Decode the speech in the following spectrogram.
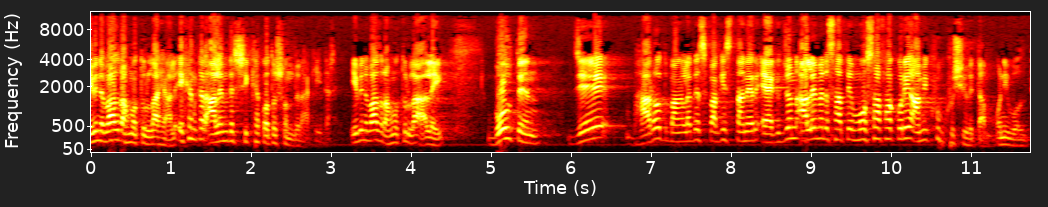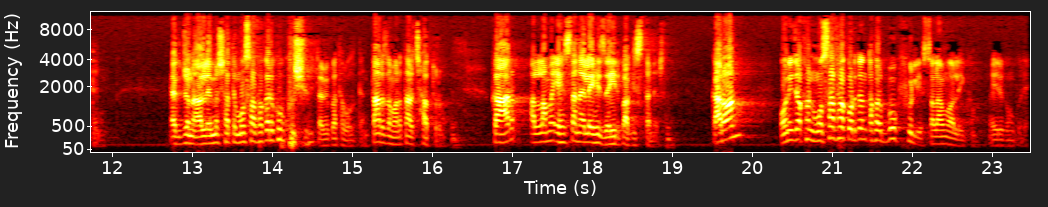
ইবিন বাজ রহমতুল্লাহ আলী এখানকার আলেমদের শিক্ষা কত সুন্দর আকিদার। ইবিন বাজ রহমতুল্লাহ আলী বলতেন যে, ভারত, বাংলাদেশ, পাকিস্তানের একজন আলেমের সাথে মোসাফা করে আমি খুব খুশি হইতাম, উনি বলতেন। একজন আলেমের সাথে মোসাফা করে খুব খুশি হইতাম আমি কথা বলতেন। তার জামানা, তার ছাত্র। কার? আল্লামা এহসান আলহি জাহির পাকিস্তানের। কারণ উনি যখন মুসাফা করতেন তখন বুক ফুলি সালাম আলাইকুম এইরকম করে।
